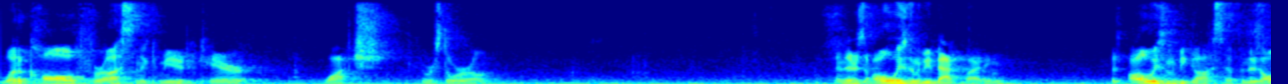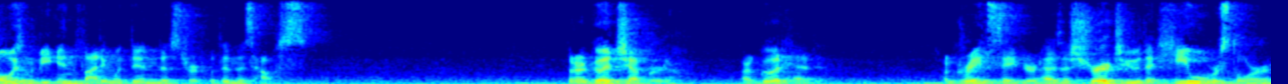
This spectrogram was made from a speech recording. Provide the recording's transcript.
What a call for us in the community to care, watch, and restore our own. And there's always going to be backbiting. There's always going to be gossip, and there's always going to be infighting within this church, within this house. But our good shepherd, our good head, our great Savior has assured you that he will restore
